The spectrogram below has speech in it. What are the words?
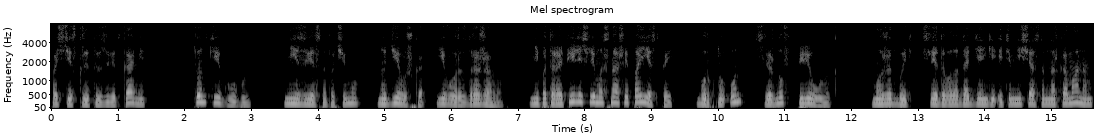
почти скрытую завитками, тонкие губы. Неизвестно почему, но девушка его раздражала. — Не поторопились ли мы с нашей поездкой? — буркнул он, свернув в переулок. Может быть, следовало дать деньги этим несчастным наркоманам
